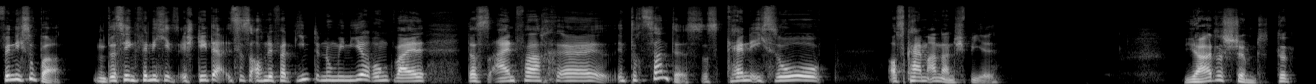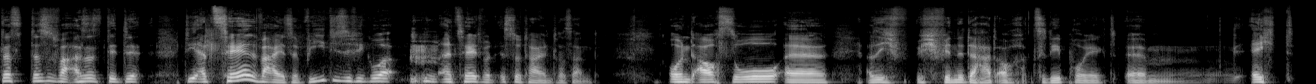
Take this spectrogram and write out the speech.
finde ich super. Und deswegen finde ich, steht da, ist es auch eine verdiente Nominierung, weil das einfach äh, interessant ist. Das kenne ich so aus keinem anderen Spiel. Ja, das stimmt. Das, das, das ist wahr. Also die, die, die Erzählweise, wie diese Figur erzählt wird, ist total interessant. Und auch so, äh, also ich, ich finde, da hat auch CD-Projekt ähm, echt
